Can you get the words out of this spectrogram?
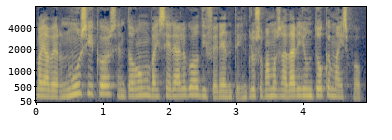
vai haber músicos, entón vai ser algo diferente. Incluso vamos a darlle un toque máis pop.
